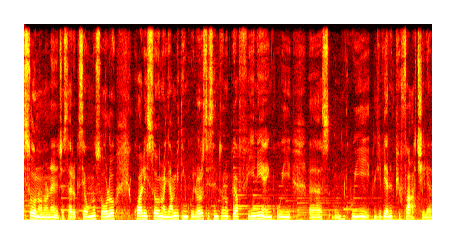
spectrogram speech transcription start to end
sono, non è necessario che sia uno solo, quali sono gli ambiti in cui loro si sentono più affini e in cui, eh, in cui gli viene più facile,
